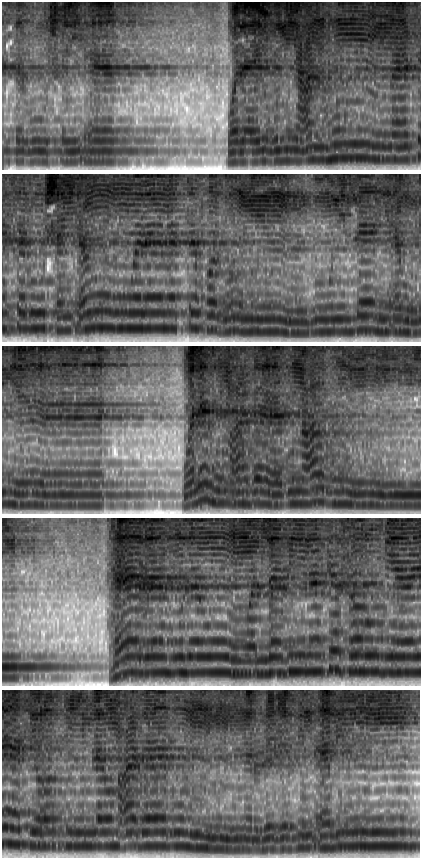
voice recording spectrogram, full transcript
كسبوا شيئا ولا يغني عنهم ما كسبوا شيئا ولا ما اتخذوا من دون الله أولياء ولهم عذاب عظيم. هذا هدى والذين كفروا بآيات ربهم لهم عذاب من رجز أليم.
